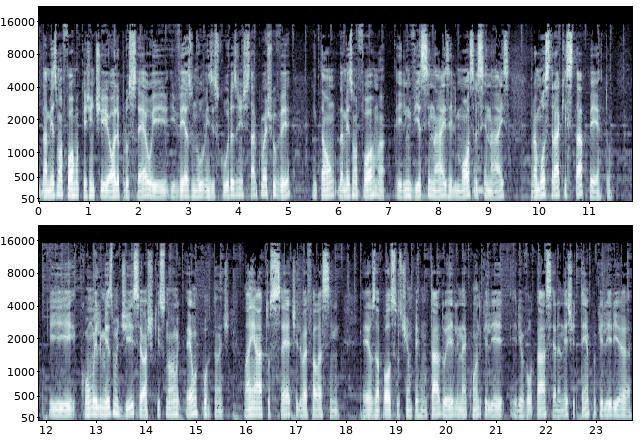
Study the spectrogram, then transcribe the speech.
da mesma forma que a gente olha para o céu e, e vê as nuvens escuras, a gente sabe que vai chover, então, da mesma forma, ele envia sinais, ele mostra sinais para mostrar que está perto. E como ele mesmo disse, eu acho que isso não é o importante. Lá em Atos 7, ele vai falar assim: eh, os apóstolos tinham perguntado a ele, né, quando que ele iria voltar, se era neste tempo que ele iria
